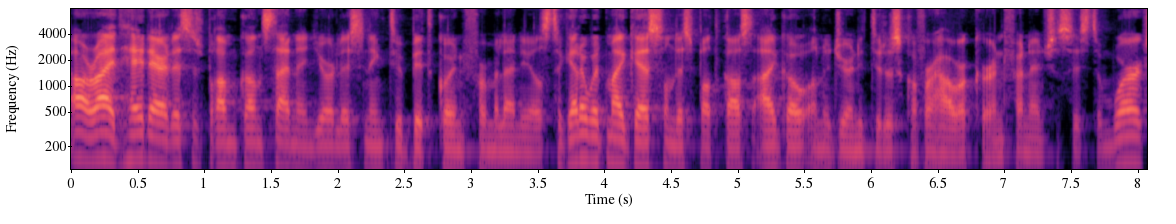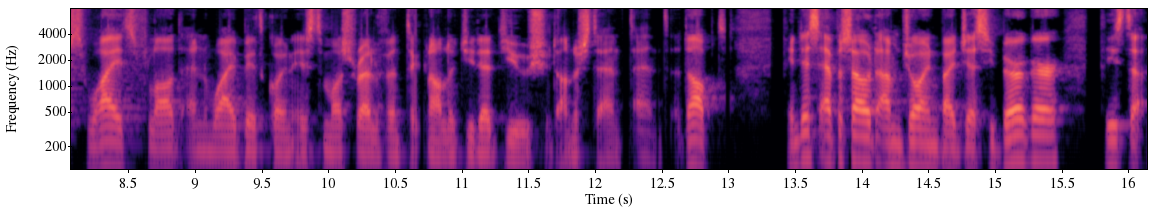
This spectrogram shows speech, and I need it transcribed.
All right. Hey there, this is Bram Kanstein, and you're listening to Bitcoin for Millennials. Together with my guests on this podcast, I go on a journey to discover how our current financial system works, why it's flawed, and why Bitcoin is the most relevant technology that you should understand and adopt. In this episode, I'm joined by Jesse Berger. He's the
